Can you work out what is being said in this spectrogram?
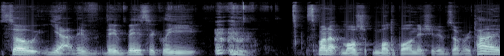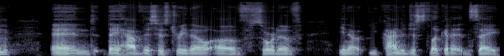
So yeah, they've they've basically spun up mul- multiple initiatives over time, and they have this history though of sort of you know you kind of just look at it and say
